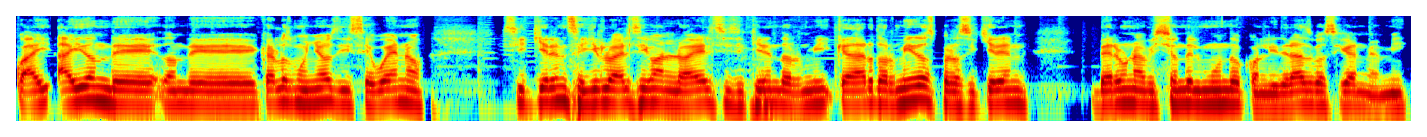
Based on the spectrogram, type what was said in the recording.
ahí, donde, donde Carlos Muñoz dice, bueno, si quieren seguirlo a él, síganlo a él, si se quieren dormir, quedar dormidos, pero si quieren ver una visión del mundo con liderazgo, síganme a mí.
